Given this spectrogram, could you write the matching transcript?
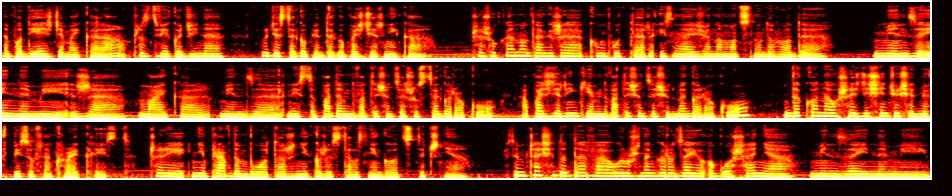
na podjeździe Michaela przez dwie godziny 25 października. Przeszukano także komputer i znaleziono mocne dowody. Między innymi, że Michael między listopadem 2006 roku a październikiem 2007 roku dokonał 67 wpisów na Craigslist, czyli nieprawdą było to, że nie korzystał z niego od stycznia. W tym czasie dodawał różnego rodzaju ogłoszenia, między innymi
